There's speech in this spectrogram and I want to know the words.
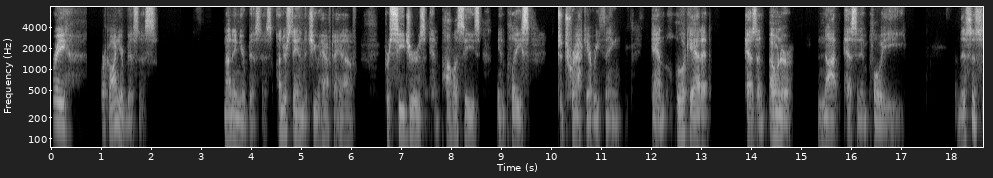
three, work on your business, not in your business. Understand that you have to have procedures and policies in place to track everything and look at it as an owner, not as an employee. This is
